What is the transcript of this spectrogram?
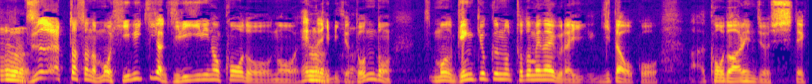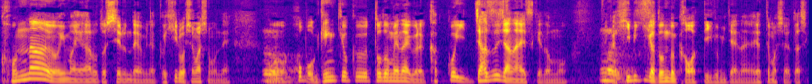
うん。ずーっとそのもう響きがギリギリのコードの変な響きをどんどん、もう原曲のとどめないぐらいギターをこう、あコードアレンジをして、こんなのを今やろうとしてるんだよみたいな披露してましたもんね。もうほぼ原曲とどめないぐらいかっこいいジャズじゃないですけども、なんか響きがどんどん変わっていくみたいなのやってましたよ、確か。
